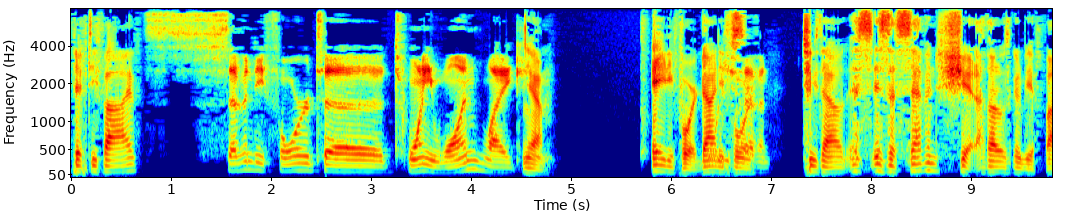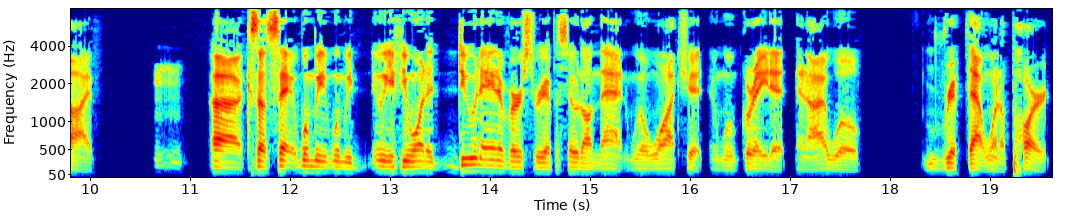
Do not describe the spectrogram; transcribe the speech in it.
55? 74 to 21, like Yeah. 84 94 2000 is, is a seven shit i thought it was going to be a five Mm-mm. because i'll say when we when we if you want to do an anniversary episode on that and we'll watch it and we'll grade it and i will rip that one apart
